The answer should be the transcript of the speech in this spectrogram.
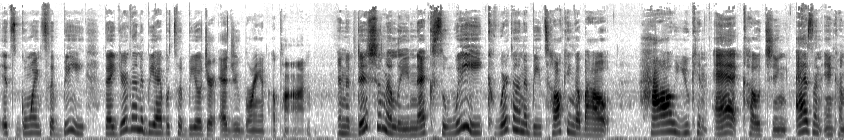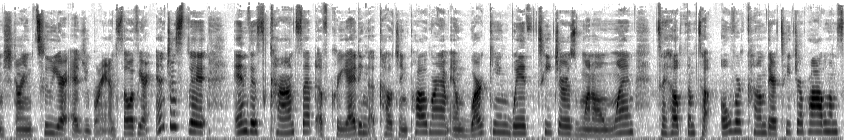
it's going to be that you're going to be able to build your edu brand upon. And additionally, next week, we're going to be talking about how you can add coaching as an income stream to your edu brand. So if you're interested in this concept of creating a coaching program and working with teachers one on one to help them to overcome their teacher problems,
